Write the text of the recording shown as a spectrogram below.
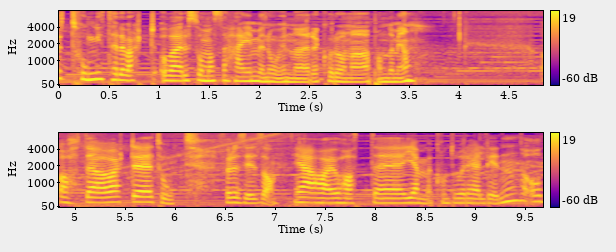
Hvor tungt har det vært å være så masse hjemme nå under koronapandemien? Åh, det har vært eh, tungt, for å si det sånn. Jeg har jo hatt eh, hjemmekontor hele tiden, og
